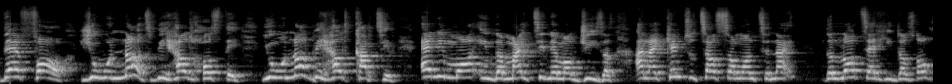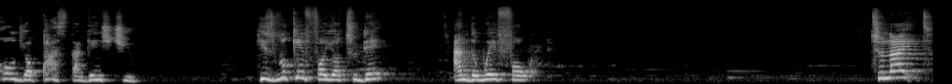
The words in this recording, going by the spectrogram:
Therefore, you will not be held hostage. You will not be held captive anymore in the mighty name of Jesus. And I came to tell someone tonight the Lord said He does not hold your past against you. He's looking for your today and the way forward. Tonight,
